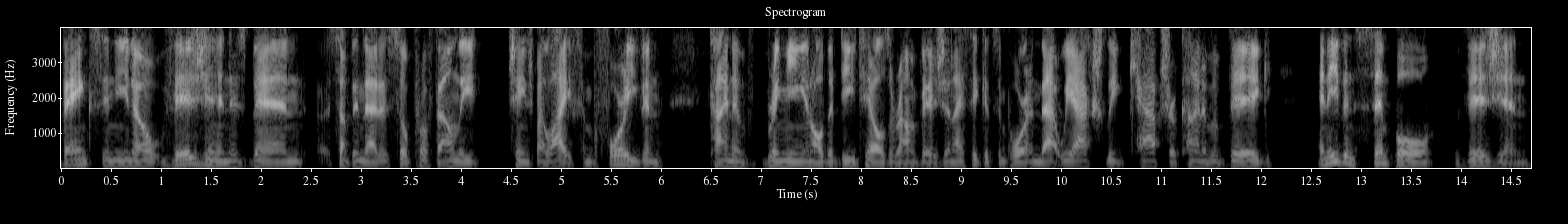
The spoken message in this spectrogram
thanks and you know vision has been something that has so profoundly changed my life and before even kind of bringing in all the details around vision i think it's important that we actually capture kind of a big and even simple vision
